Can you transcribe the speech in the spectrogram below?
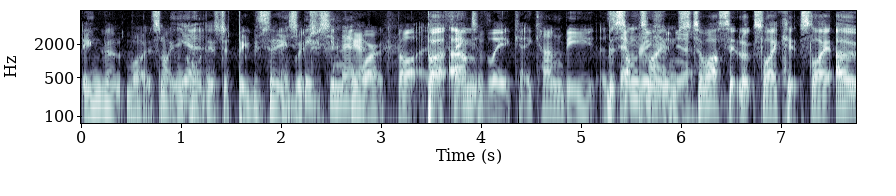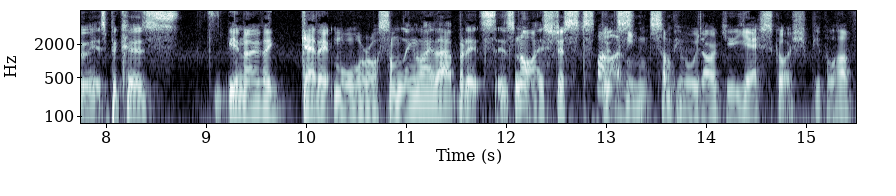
England. Well, it's not even Yeah. called. It's just BBC. It's which, BBC Network, but, But, um, effectively it, ca- it can be. A But sometimes yeah. to us it looks like it's like oh, it's because you know they get it more or something like that. But it's it's not. It's just. Well, I mean, some people would argue, yes, Scottish people have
